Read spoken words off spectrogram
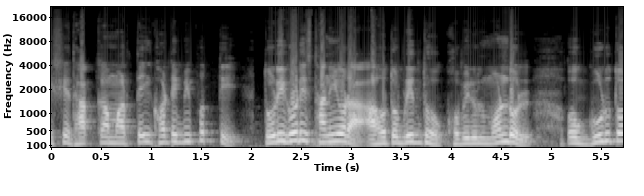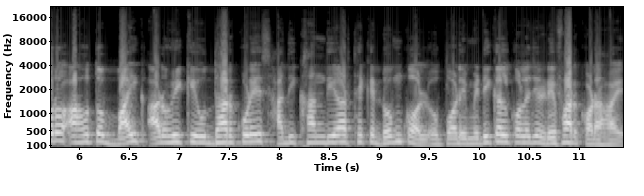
এসে ধাক্কা মারতেই ঘটে বিপত্তি। তড়িঘড়ি স্থানীয়রা আহত বৃদ্ধ খবিরুল মণ্ডল ও গুরুতর আহত বাইক আরোহীকে উদ্ধার করে সাদি খানদিয়ার থেকে ডোমকল ও পরে মেডিকেল কলেজে রেফার করা হয়।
